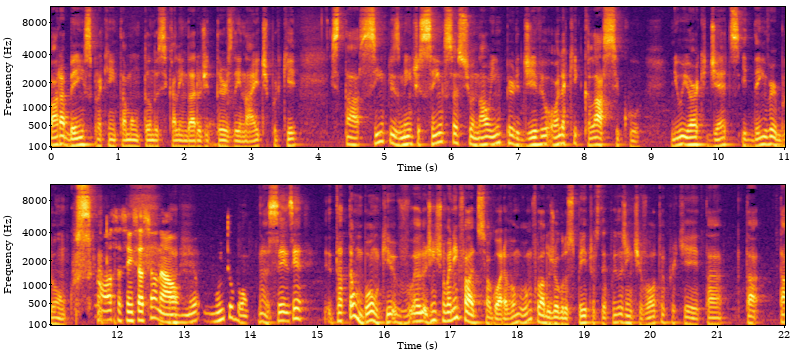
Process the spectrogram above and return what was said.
parabéns para quem está montando esse calendário de Thursday Night, porque está simplesmente sensacional e imperdível. Olha que clássico! New York Jets e Denver Broncos. Nossa, sensacional, muito bom. Cê, cê, tá tão bom que a gente não vai nem falar disso agora. Vamos, vamos falar do jogo dos Patriots, depois a gente volta, porque tá, tá, tá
